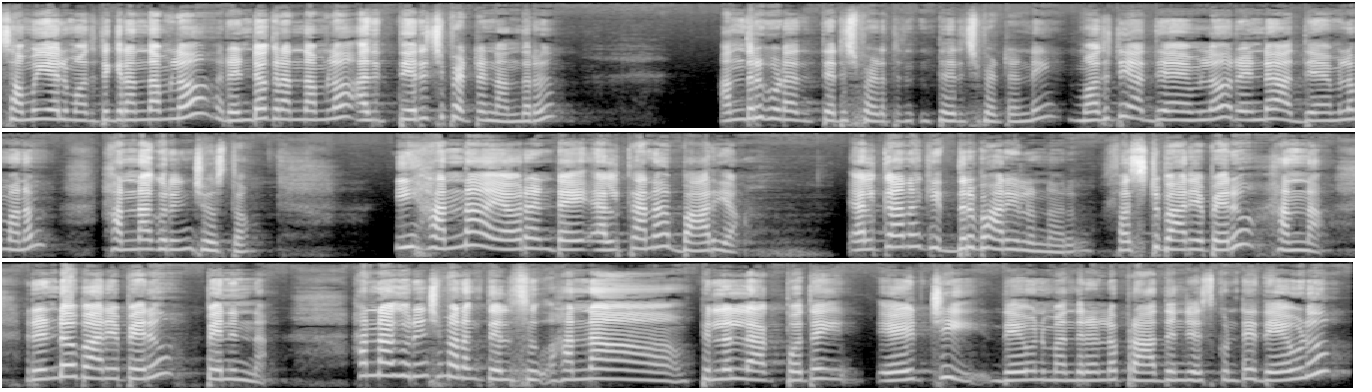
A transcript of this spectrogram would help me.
సమూహలు మొదటి గ్రంథంలో రెండో గ్రంథంలో అది తెరిచి పెట్టండి అందరూ. అందరూ కూడా అది తెరిచి తెరిచిపెట్టండి. మొదటి అధ్యాయంలో రెండో అధ్యాయంలో మనం హన్నా గురించి చూస్తాం. ఈ హన్నా ఎవరంటే? ఎల్కానా భార్య. ఎల్కానాకి ఇద్దరు భార్యలు ఉన్నారు. ఫస్ట్ భార్య పేరు హన్నా. రెండో భార్య పేరు పెనిన్న. హన్నా గురించి మనకు తెలుసు. హన్నా పిల్లలు లేకపోతే ఏడ్చి దేవుని మందిరంలో ప్రార్థన చేసుకుంటే దేవుడు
